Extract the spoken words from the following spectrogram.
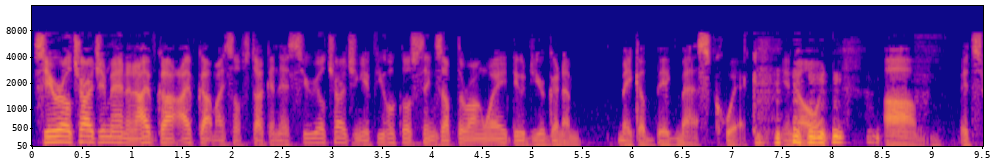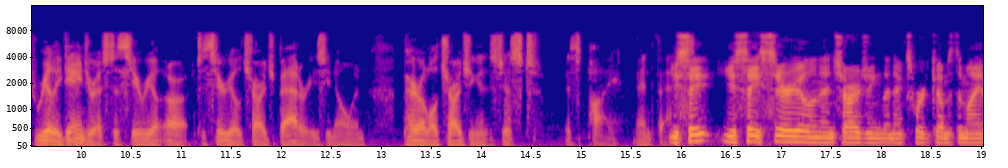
serial charging, man, and I've got I've got myself stuck in this. Serial charging, if you hook those things up the wrong way, dude, you're gonna make a big mess quick. You know, and, um, it's really dangerous to serial uh, to serial charge batteries. You know, and parallel charging is just it's pie and fast. You say you say serial and then charging. The next word comes to my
